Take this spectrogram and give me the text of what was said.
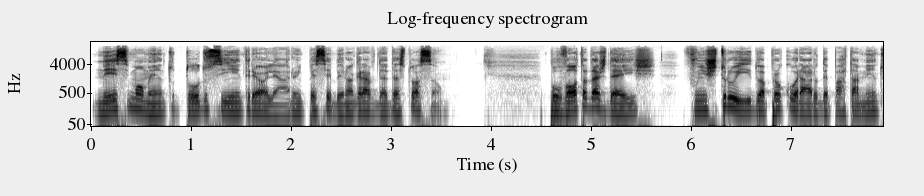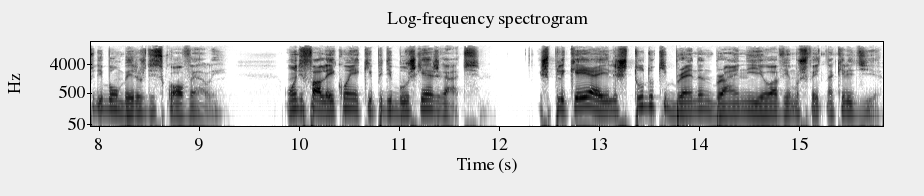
Nesse momento, todos se entreolharam e perceberam a gravidade da situação. Por volta das 10, fui instruído a procurar o departamento de bombeiros de Squaw Valley, onde falei com a equipe de busca e resgate. Expliquei a eles tudo o que Brandon, Brian e eu havíamos feito naquele dia.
